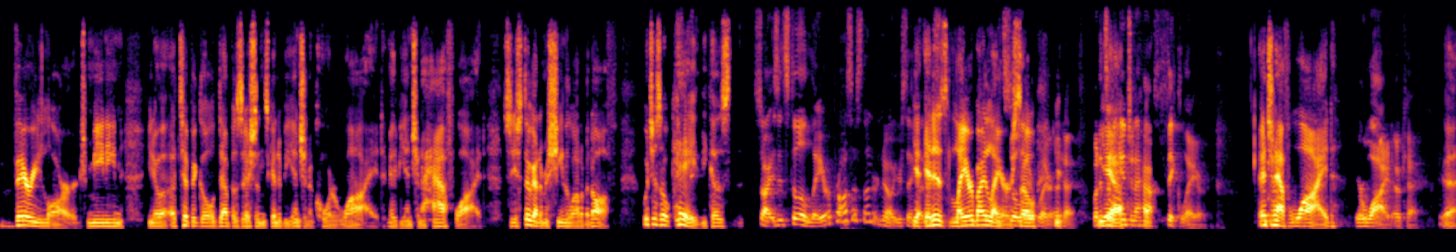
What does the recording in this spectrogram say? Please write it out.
very large meaning you know a, a typical deposition is going to be inch and a quarter wide maybe inch and a half wide so you still got to machine a lot of it off which is okay because Sorry, is it still a layer process then, or no? You're saying yeah that it's- layer by layer so layer, y- okay, but it's yeah. an inch and a half thick layer inch and a half wide or wide. Okay, uh,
